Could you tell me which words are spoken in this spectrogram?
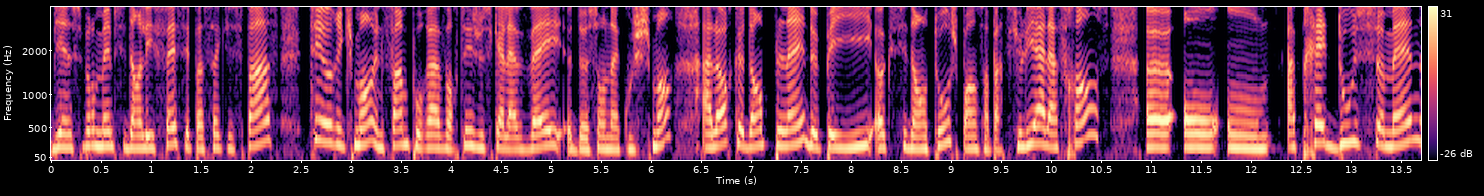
bien sûr, même si dans les faits, c'est pas ça qui se passe, théoriquement, une femme pourrait avorter jusqu'à la veille de son accouchement, alors que dans plein de pays occidentaux, je pense en particulier à la France, euh, on, après 12 semaines,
